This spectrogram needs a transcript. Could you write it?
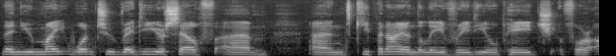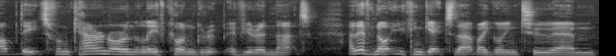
then you might want to ready yourself. Um, and keep an eye on the Lave Radio page for updates from Karen or in the LaveCon group if you're in that. And if not, you can get to that by going to um,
